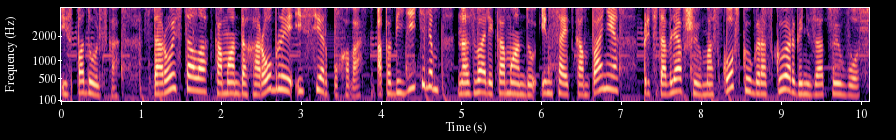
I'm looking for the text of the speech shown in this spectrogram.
из Подольска. Второй стала команда «Хоробрые» из Серпухова, а победителем назвали команду «Инсайт Компания», представлявшую Московскую городскую организацию ВОЗ.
